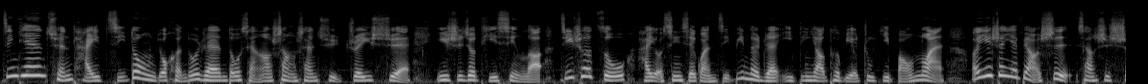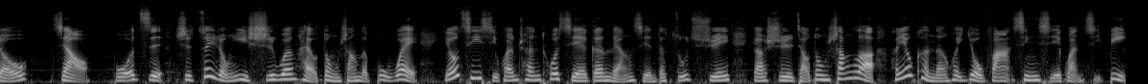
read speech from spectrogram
今天全台急冻，有很多人都想要上山去追雪。医师就提醒了机车族，还有心血管疾病的人，一定要特别注意保暖。而医生也表示，像是手脚。脖子是最容易失温还有冻伤的部位，尤其喜欢穿拖鞋跟凉鞋的族群，要是脚冻伤了，很有可能会诱发心血管疾病，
